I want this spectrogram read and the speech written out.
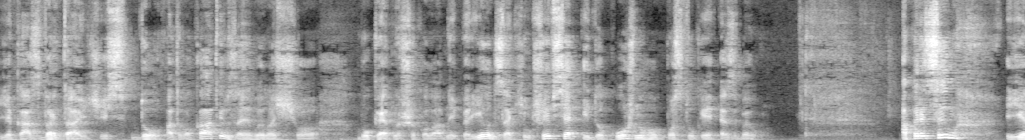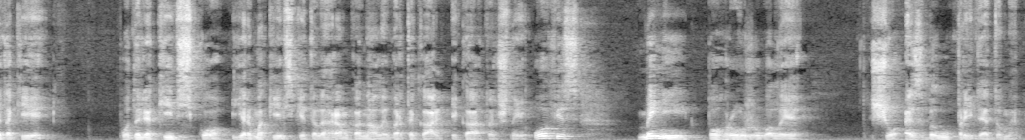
яка, звертаючись до адвокатів, заявила, що букетно-шоколадний період закінчився і до кожного постуки СБУ. А перед цим є такі подоляківсько-єрмаківські телеграм-канали Вертикаль і Карточний Офіс мені погрожували, що СБУ прийде до мене.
